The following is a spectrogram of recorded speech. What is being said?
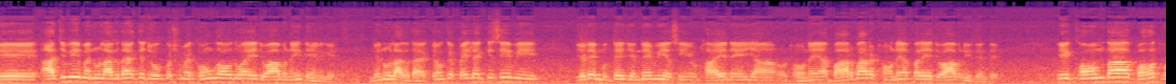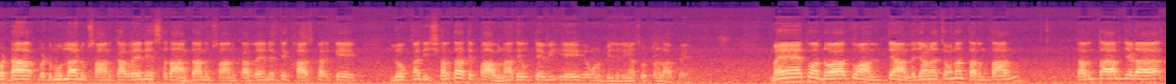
ਇਹ ਅੱਜ ਵੀ ਮੈਨੂੰ ਲੱਗਦਾ ਕਿ ਜੋ ਕੁਝ ਮੈਂ ਕਹੂੰਗਾ, ਉਦੋਂ ਇਹ ਜਵਾਬ ਨਹੀਂ ਦੇਣਗੇ। ਮੈਨੂੰ ਲੱਗਦਾ ਹੈ, ਕਿਉਂਕਿ ਪਹਿਲੇ ਕਿਸੇ ਵੀ ਜਿਹੜੇ ਮੁੱਦੇ ਜਿੰਨੇ ਵੀ ਅਸੀਂ ਉਠਾਏ ਨੇ ਜਾਂ ਉਠਾਉਨੇ ਆ, ਬਾਰ-ਬਾਰ ਉਠਾਉਨੇ ਆ, ਪਰ ਇਹ ਜਵਾਬ ਨਹੀਂ ਦਿੰਦੇ। ਇਹ ਕੌਮ ਦਾ ਬਹੁਤ ਵੱਡਾ ਵਡਮੁੱਲਾ ਨੁਕਸਾਨ ਕਰ ਰਹੇ ਨੇ, ਸਿਧਾਂਤ ਦਾ ਨੁਕਸਾਨ ਕਰ ਰਹੇ ਨੇ ਤੇ ਖਾਸ ਕਰਕੇ ਲੋਕਾਂ ਦੀ ਸ਼ਰਧਾ ਤੇ ਭਾਵਨਾ ਦੇ ਉੱਤੇ ਵੀ ਇਹ ਹੁਣ ਬਿਜਲੀਆਂ ਸੁੱਟਣ ਲੱਗ ਪਏ। ਮੈਂ ਤੁਹਾਨੂੰ ਤੁਹਾਨੂੰ ਧਿਆਨ ਲਿਜਾਣਾ ਚਾਹੁੰਦਾ ਤਰਨਤਾਰਨ। ਤਰਨਤਾਰਨ ਜਿਹੜਾ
